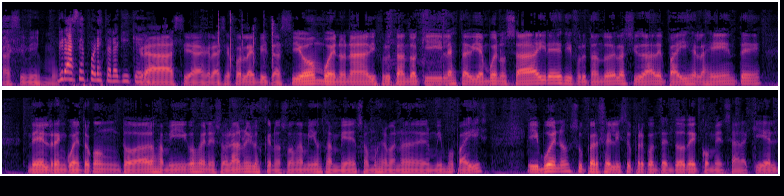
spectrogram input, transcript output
Así mismo. Gracias por estar aquí, Kevin. Gracias, gracias por la invitación. Bueno, nada, disfrutando aquí la estadía en Buenos Aires, disfrutando de la ciudad, del país, de la gente, del reencuentro con todos los amigos venezolanos y los que no son amigos también, somos hermanos del mismo país. Y bueno, súper feliz, súper contento de comenzar aquí el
